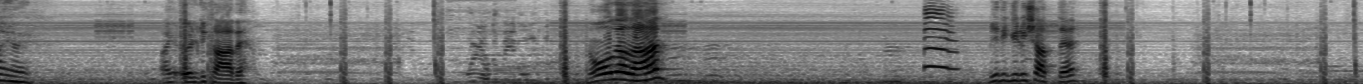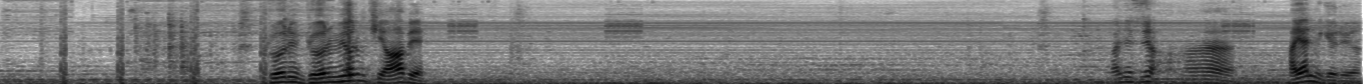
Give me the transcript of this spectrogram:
Ay ay. Ay öldük abi. Ne oluyor lan? Biri gülüş attı. Gör, görmüyorum ki abi. Halüsü... Ha. Hayal mi görüyor?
